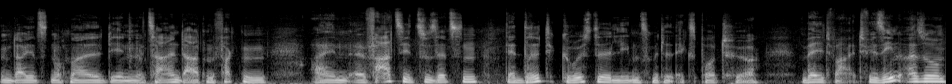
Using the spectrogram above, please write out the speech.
um da jetzt nochmal den Zahlen, Daten, Fakten ein äh, Fazit zu setzen, der drittgrößte Lebensmittelexporteur weltweit. Wir sehen also,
